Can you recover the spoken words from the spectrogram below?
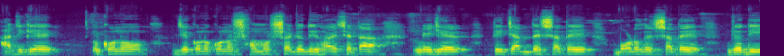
আজকে কোনো, যে কোনো কোনো সমস্যা যদি হয় সেটা নিজের টিচারদের সাথে, বড়দের সাথে যদি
